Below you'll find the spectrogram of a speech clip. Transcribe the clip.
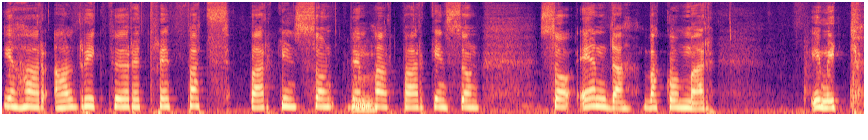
jag har aldrig före träffats Parkinson. Vem Mm. har Parkinson? Så enda vad kommer i mitt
